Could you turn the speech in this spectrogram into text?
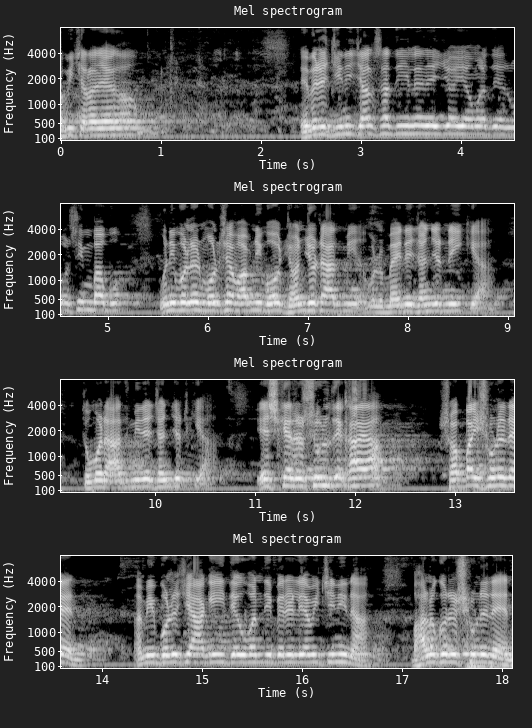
আমি চলা যায়গা এবারে যিনি জালসা দিলেন, এই যাই আমাদের বাবু, উনি বলেন মোল সাহেব, আপনি বহু ঝঞ্ঝট আদমি। বলো मैंने ঝঞ্ঝট নেই কিয়া? তোমার আদমি ने ঝঞ্ঝট किया এসকে রসুল দেখায়া সবাই শুনে নেন। আমি বলেছি, আগেই দেওবন্দি বেরেলি আমি চিনি না। ভালো করে শুনে নেন।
